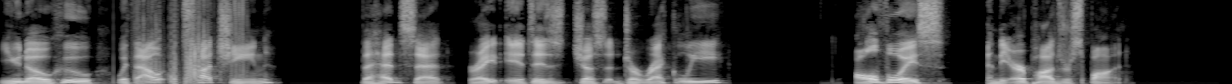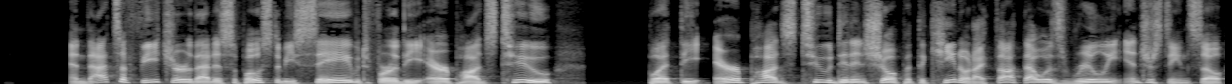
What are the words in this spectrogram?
you know who, without touching the headset, right? It is just directly all voice and the AirPods respond. And that's a feature that is supposed to be saved for the AirPods 2, but the AirPods 2 didn't show up at the keynote. I thought that was really interesting. So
